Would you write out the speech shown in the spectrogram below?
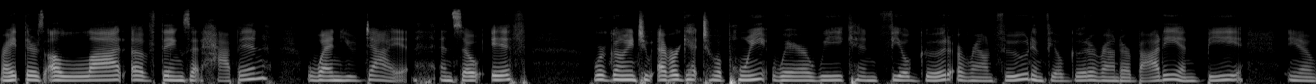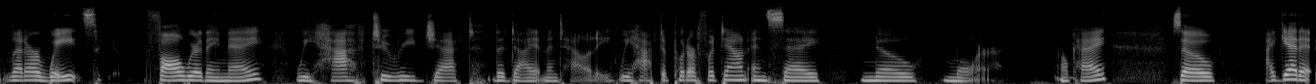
right? There's a lot of things that happen when you diet. And so if we're going to ever get to a point where we can feel good around food and feel good around our body and be, you know, let our weights fall where they may, we have to reject the diet mentality. We have to put our foot down and say, no more. Okay? So I get it.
